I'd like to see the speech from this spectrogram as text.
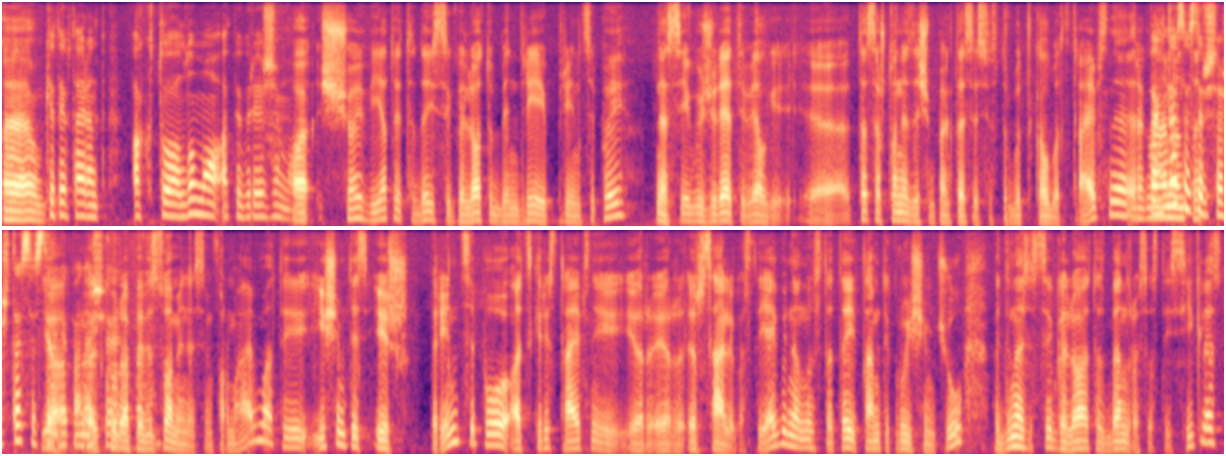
E, kitaip tariant, aktualumo apibrėžimo. Šioje vietoje tada įsigaliotų bendrėjai principai, nes jeigu žiūrėti vėlgi, e, tas 85-asis, jūs turbūt kalbat straipsnį reglamentą. Penktasis ir šeštasis Jo, irgi panašiai. Kur apie visuomenės informavimą, tai išimtis iš principų atskiri straipsniai ir, ir, ir sąlygos. Tai jeigu nenustatai tam tikrų išimčių, vadinasi, galioja tos bendrosios taisyklės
